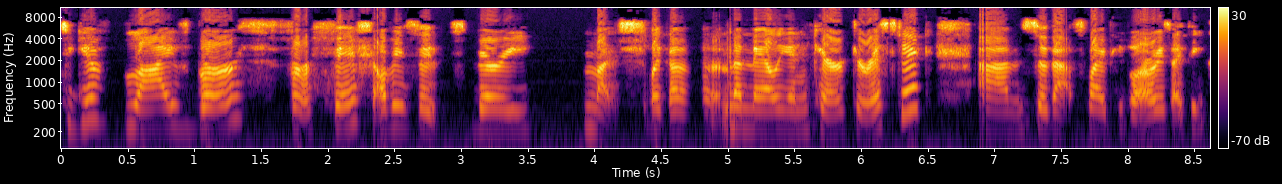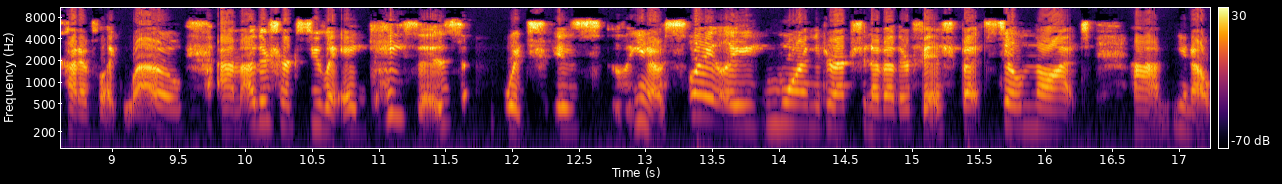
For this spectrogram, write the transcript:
to give live birth for fish. Obviously, it's very much like a mammalian characteristic. Um, so that's why people are always, I think, kind of like, whoa. Um, other sharks do lay egg cases, which is, you know, slightly more in the direction of other fish, but still not, um, you know,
